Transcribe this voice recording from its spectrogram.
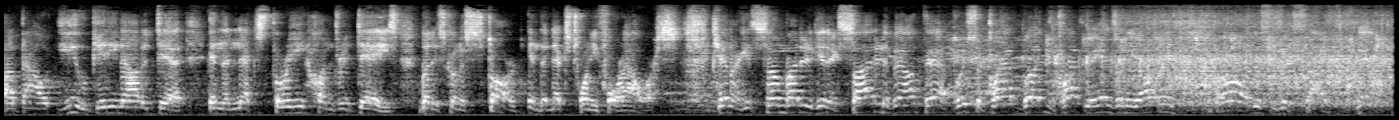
about you getting out of debt in the next 300 days but it's going to start in the next 24 hours. Can i get somebody to get excited about that? Push the clap button clap your hands in the audience. Oh this is exciting. Now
